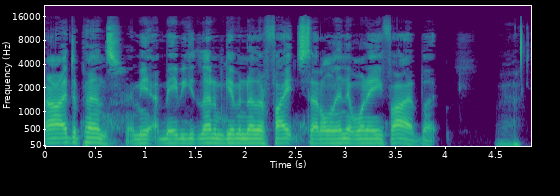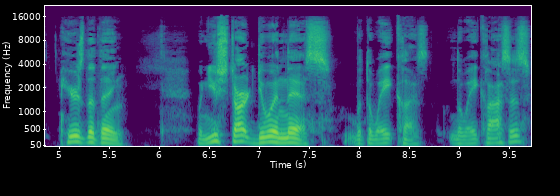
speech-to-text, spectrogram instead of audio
uh, it depends. I mean, maybe let him give another fight and settle in at 185. But Yeah. here's the thing: when you start doing this with the weight class, the weight classes,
